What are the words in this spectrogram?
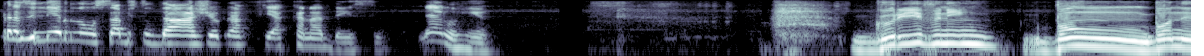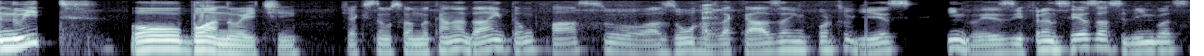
Brasileiro não sabe estudar a geografia canadense, né, Lurinha? Good evening, bom, bonne nuit ou boa noite. Já que estamos falando no Canadá, então faço as honras da casa em português, inglês e francês, as línguas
